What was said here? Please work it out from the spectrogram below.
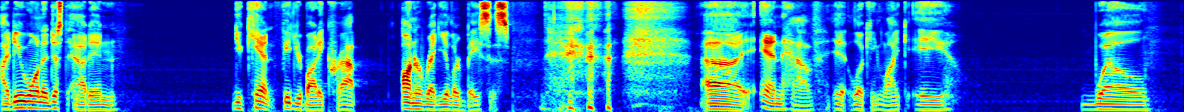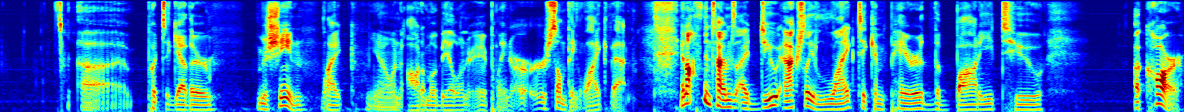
I do want to just add in you can't feed your body crap on a regular basis uh, and have it looking like a well uh, put together machine, like you know an automobile or an airplane or, or something like that. And oftentimes, I do actually like to compare the body to a car.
